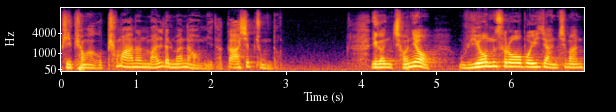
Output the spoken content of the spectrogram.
비평하고 폄하하는 말들만 나옵니다. 가십 중독. 이건 전혀 위험스러워 보이지 않지만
